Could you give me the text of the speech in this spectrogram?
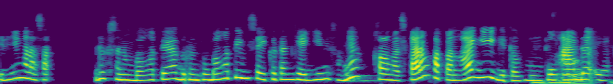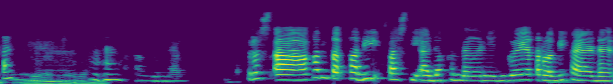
jadinya ngerasa aduh seneng banget ya beruntung banget nih bisa ikutan kayak gini soalnya kalau nggak sekarang kapan lagi gitu mumpung Bener ada ya kan Iya, bener. Oh, benar. Terus uh, kan tadi pasti ada kendalanya juga ya terlebih kayak dari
